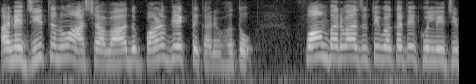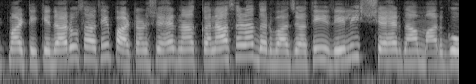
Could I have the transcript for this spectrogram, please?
અને જીતનો આશાવાદ પણ વ્યક્ત કર્યો હતો. ફોર્મ ભરવા જતી વખતે ખુલ્લી જીપમાં ઠેકેદારો સાથે પાટણ શહેરના કનાસડા દરવાજાથી રેલી શહેરના માર્ગો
